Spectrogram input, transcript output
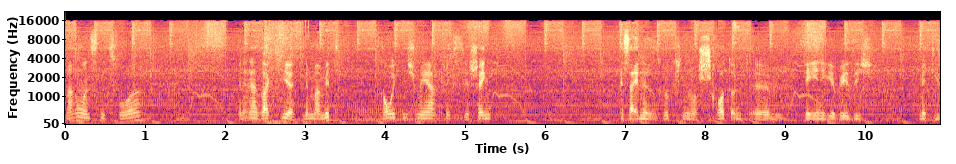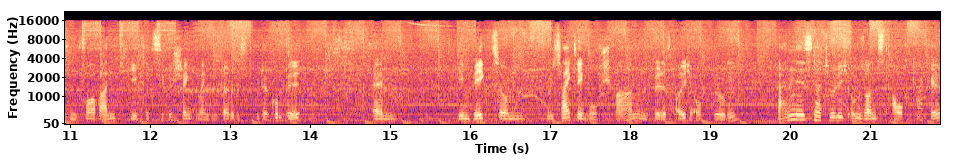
Machen wir uns nichts vor. Wenn einer sagt, hier, nimm mal mit, brauche ich nicht mehr, kriegst du dir schenkt. Es sei denn, es ist wirklich nur Schrott und ähm, derjenige will sich mit diesem Vorwand, hier kriegst du geschenkt, mein Guter, du bist ein guter Kumpel, ähm, den Weg zum Recyclinghof sparen und will es euch aufbürgen, dann ist natürlich umsonst auch Kacke.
